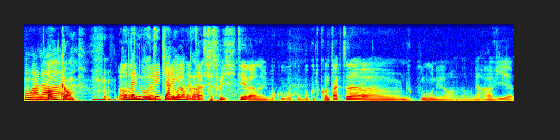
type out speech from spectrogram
Voilà. Bandcamp. Il y a de la nouveauté été- qui arrive ouais, On encore. été assez sollicité, on a eu beaucoup, beaucoup, beaucoup de contacts. euh, du coup, nous, on est, on est ravis. hein,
